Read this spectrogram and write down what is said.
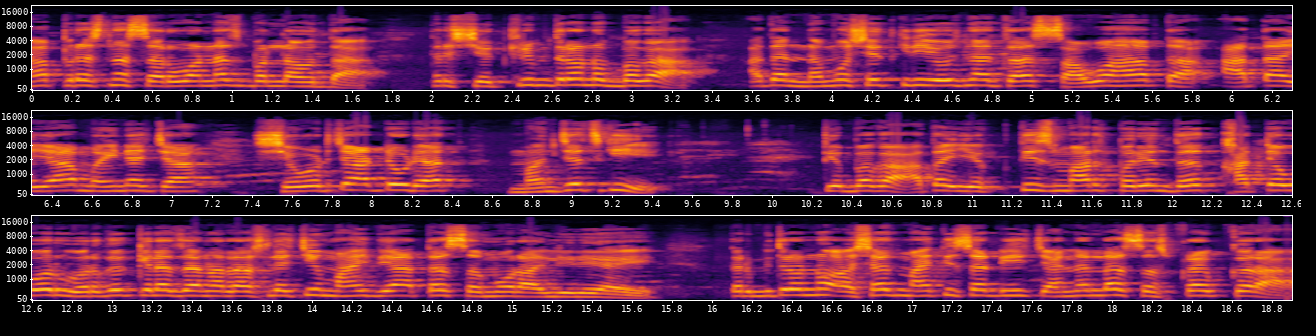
हा प्रश्न सर्वांनाच पडला होता. तर शेतकरी मित्रांनो बघा आता नमो शेतकरी योजनाचा सहावा हप्ता आता या महिन्याच्या शेवटच्या आठवड्यात म्हणजेच की ते बघा आता एकतीस मार्चपर्यंत खात्यावर वर्ग केला जाणार असल्याची माहिती आता समोर आलेली आहे. तर मित्रांनो अशाच माहितीसाठी चॅनलला सबस्क्राईब करा.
